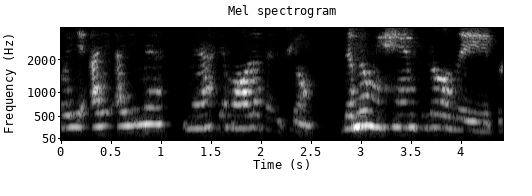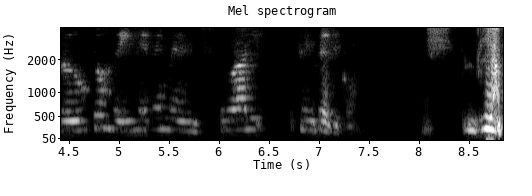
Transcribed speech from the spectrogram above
Oye, ahí, me, has, llamado la atención. Deme un ejemplo de productos de higiene menstrual sintético. Las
